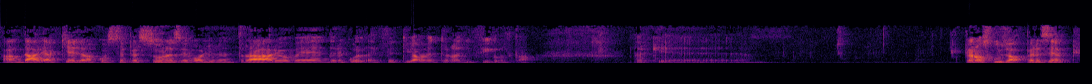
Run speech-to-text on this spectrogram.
andare a chiedere a queste persone se vogliono entrare o vendere, quella è effettivamente una difficoltà. Perché... Però scusa, per esempio,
